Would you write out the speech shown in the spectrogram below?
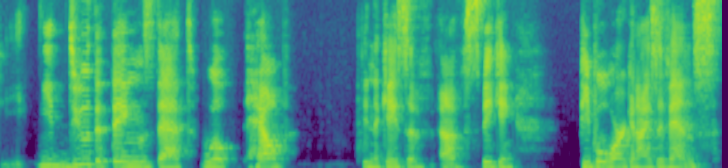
you do the things that will help, in the case of, of speaking, people organize events,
